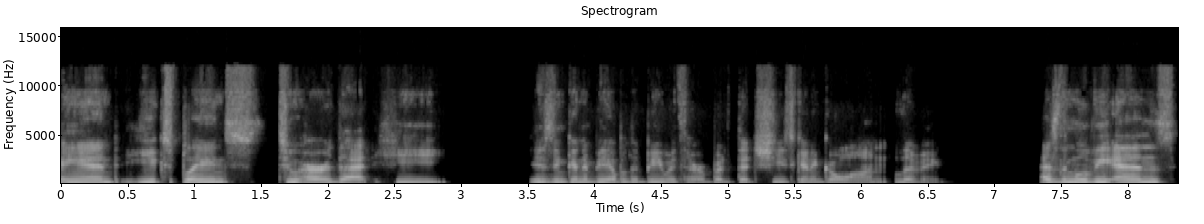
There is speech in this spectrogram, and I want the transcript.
And he explains to her that he isn't going to be able to be with her, but that she's going to go on living. As the movie ends,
